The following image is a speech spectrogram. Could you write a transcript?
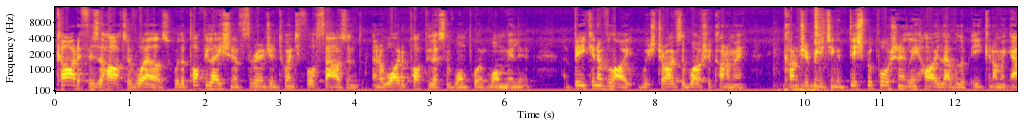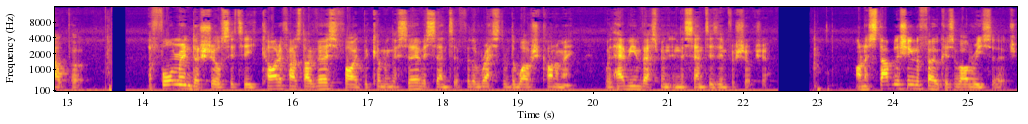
Cardiff is the heart of Wales, with a population of 324,000 and a wider populace of 1.1 million, a beacon of light which drives the Welsh economy, contributing a disproportionately high level of economic output. A former industrial city, Cardiff has diversified, becoming the service centre for the rest of the Welsh economy, with heavy investment in the centre's infrastructure. On establishing the focus of our research,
